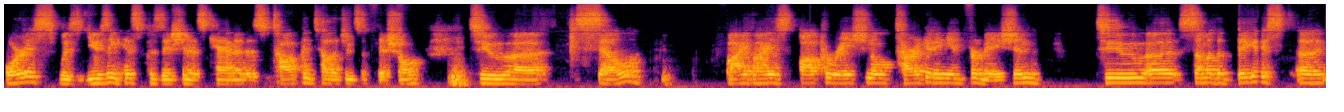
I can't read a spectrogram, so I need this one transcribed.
Ortis was using his position as Canada's top intelligence official to uh, sell Five Eyes operational targeting information to uh, some of the biggest uh,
